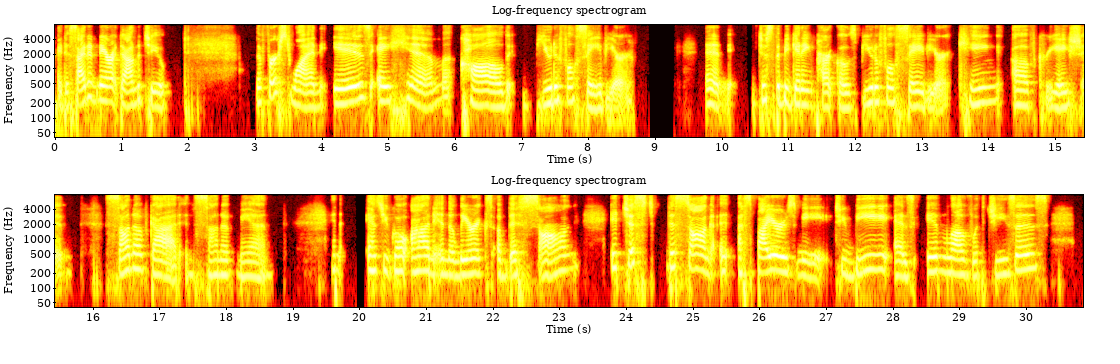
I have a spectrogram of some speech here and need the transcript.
I decided to narrow it down to two. The first one is a hymn called Beautiful Savior. And just the beginning part goes Beautiful Savior, King of creation, Son of God and Son of man. And as you go on in the lyrics of this song, it just, this song uh, aspires me to be as in love with Jesus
